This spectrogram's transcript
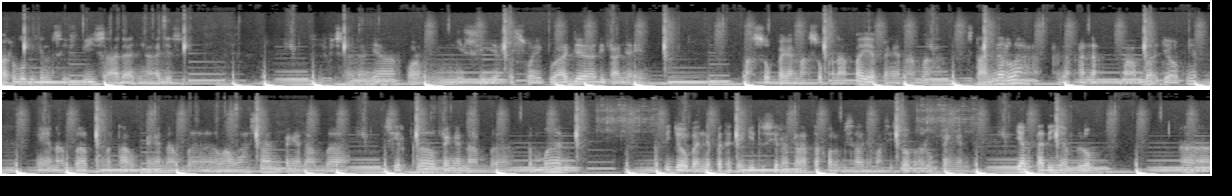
Baru gue bikin CV seadanya aja sih. Seadanya form ngisi ya sesuai gue aja ditanyain. Masuk pengen masuk kenapa ya? Pengen nambah standar lah. Anak-anak maba jawabnya pengen nambah pengetahuan pengen nambah wawasan pengen nambah circle pengen nambah teman. Pasti jawabannya pada kayak gitu sih rata-rata kalau misalnya mahasiswa baru pengen yang tadinya belum uh,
